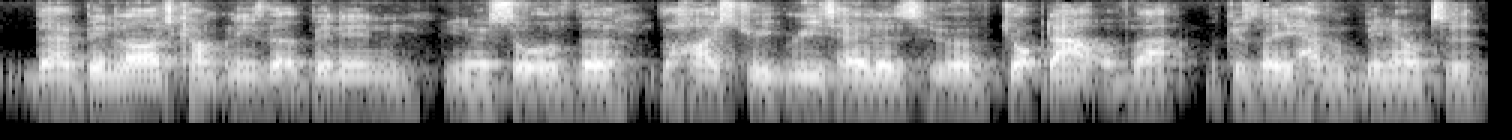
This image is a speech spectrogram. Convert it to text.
there have been large companies that have been in you know sort of the the high street retailers who have dropped out of that because they haven't been able to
